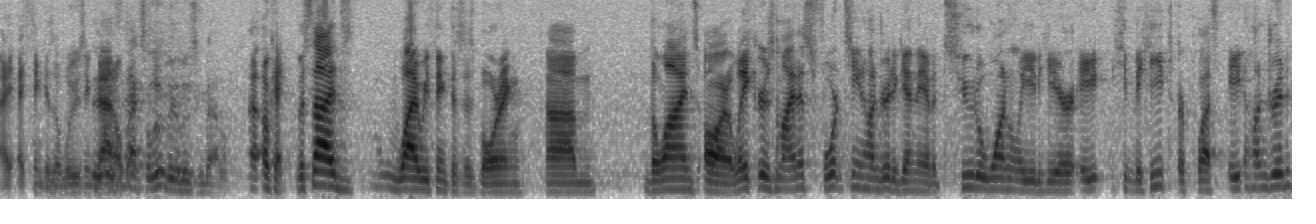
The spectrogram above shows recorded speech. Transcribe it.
I, I think is a losing It battle. is But absolutely a losing battle. uh, okay, besides why we think this is boring, um, the lines are Lakers minus 1400. Again, they have a two to one lead here. Eight, the Heat are plus 800.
